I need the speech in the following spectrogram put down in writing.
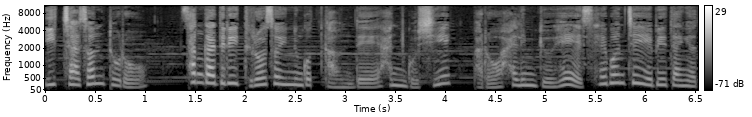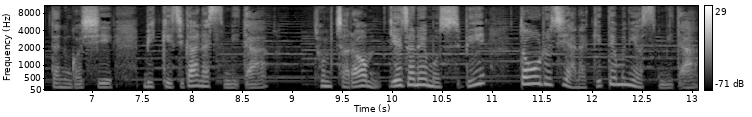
2차선 도로, 상가들이 들어서 있는 곳 가운데 한 곳이 바로 한림교회 세 번째 예배당이었다는 것이 믿기지가 않았습니다. 좀처럼 예전의 모습이 떠오르지 않았기 때문이었습니다.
